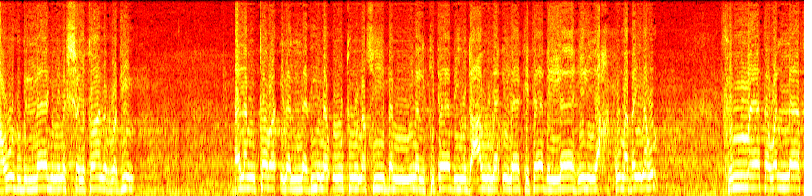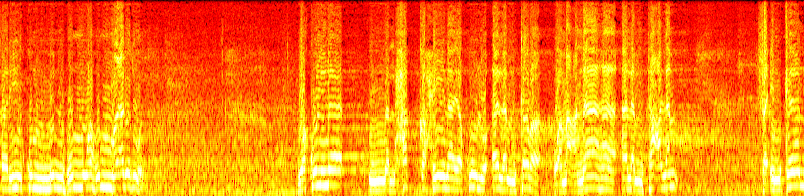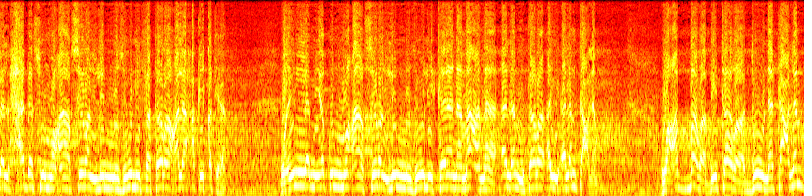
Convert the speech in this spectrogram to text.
أعوذ بالله من الشيطان الرجيم. ألم تر إلى الذين أوتوا نصيبا من الكتاب يدعون إلى كتاب الله ليحكم بينهم ثم يتولى فريق منهم وهم معرضون. وقلنا إن الحق حين يقول ألم تر ومعناها ألم تعلم فإن كان الحدث معاصرا للنزول فترى على حقيقتها وإن لم يكن معاصرا للنزول كان معنى ألم ترى أي ألم تعلم وعبر بترى دون تعلم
